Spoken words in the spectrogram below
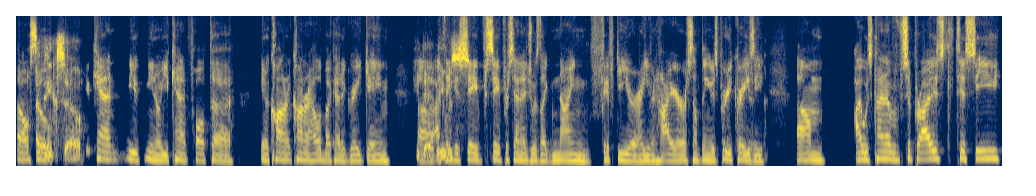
Also, I think so. you can't you you know you can't fault uh you know Connor Connor Hellebuyck had a great game. He Uh. I he think was, his save save percentage was like 950 or even higher or something. It was pretty crazy. Um, I was kind of surprised to see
